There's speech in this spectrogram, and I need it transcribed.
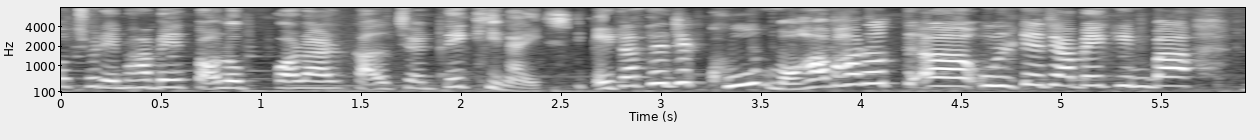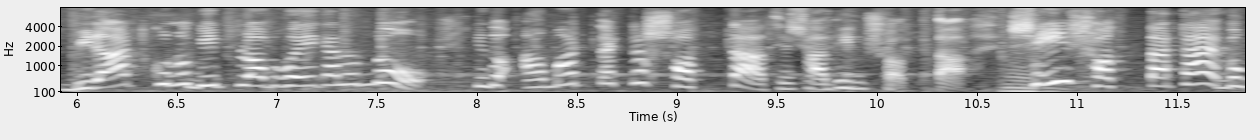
বছর এভাবে তলব করার কালচার দেখি নাই। এটাতে যে খুব মহাভারত আহ, উল্টে যাবে কিংবা বিরাট কোনো বিপ্লব হয়ে গেল নো কিন্তু আমার তো একটা সত্তা আছে স্বাধীন সত্তা। সেই সত্তাটা এবং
